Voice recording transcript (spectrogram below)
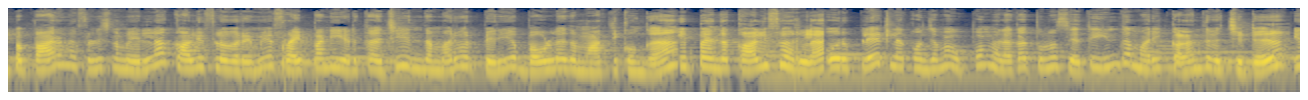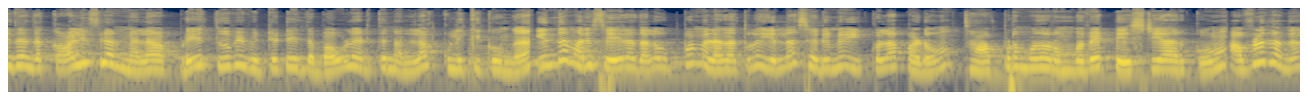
இப்போ பாருங்க ஃப்ரெண்ட்ஸ் நம்ம எல்லா காலிஃபிளவரையுமே ஃப்ரை பண்ணி எடுத்தாச்சு. இந்த மாதிரி ஒரு பெரிய பவுல்ல இதை மாத்திக்கோங்க. இப்போ இந்த காலிஃபிளவர்ல ஒரு பிளேட்ல கொஞ்சமா உப்பு மிளகாத்தூளும் சேர்த்து இந்த மாதிரி கலந்து வச்சுட்டு இதை இந்த காலிஃபிளவர் மேல அப்படியே தூவி விட்டுட்டு இந்த பவுல எடுத்து நல்லா குலுக்கிக்கோங்க. இந்த மாதிரி செய்யறதால உப்பு மிளகாத்தூள் எல்லா செடியுமே ஈக்குவலா படும். சாப்பிடும் போது ரொம்பவே டேஸ்டியா இருக்கும். அவ்வளவுதாங்க.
